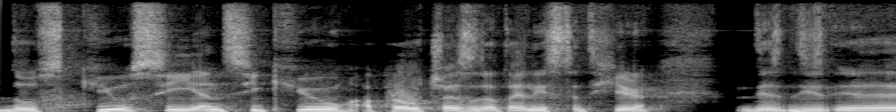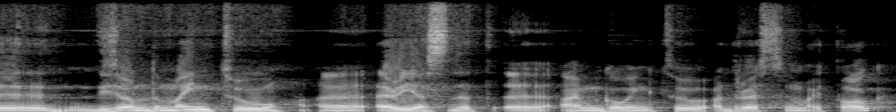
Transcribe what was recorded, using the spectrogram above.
those QC and CQ approaches that I listed here. These, these, uh, these are the main two uh, areas that uh, I'm going to address in my talk.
